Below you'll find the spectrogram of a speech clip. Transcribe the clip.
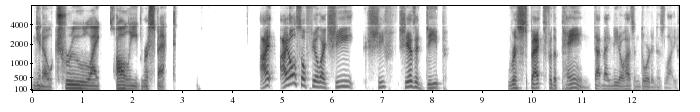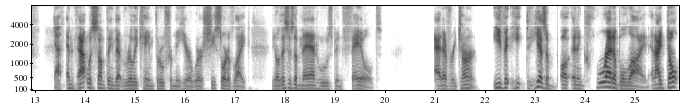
you know, true like colleague respect. I I also feel like she she she has a deep respect for the pain that Magneto has endured in his life. Yeah. And that was something that really came through for me here where she's sort of like, you know, this is a man who's been failed at every turn. Even he he has a, a an incredible line and I don't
